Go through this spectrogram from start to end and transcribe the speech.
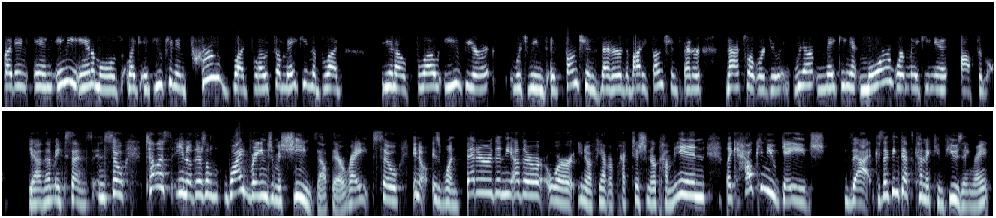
But in, in any animals, like if you can improve blood flow, so making the blood, you know, flow easier, which means it functions better, the body functions better, that's what we're doing. We aren't making it more, we're making it optimal. Yeah, that makes sense. And so tell us, you know, there's a wide range of machines out there, right? So, you know, is one better than the other? Or, you know, if you have a practitioner come in, like how can you gauge that? Because I think that's kind of confusing, right?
